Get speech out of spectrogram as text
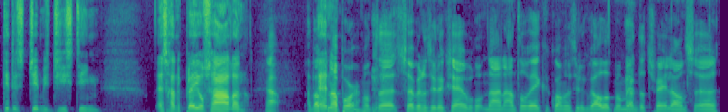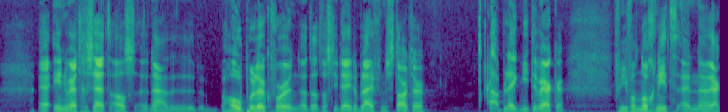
dit is Jimmy G's team. En ze gaan de playoffs halen. Wel En- knap hoor, want eh, ze hebben natuurlijk, na een aantal weken kwam natuurlijk wel dat moment dat Trey Lance eh, eh, in werd gezet als, eh, nou, hopelijk voor hun, dat was het idee, de blijvende starter. Ja, bleek niet te werken. In ieder geval nog niet. En eh, ja,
